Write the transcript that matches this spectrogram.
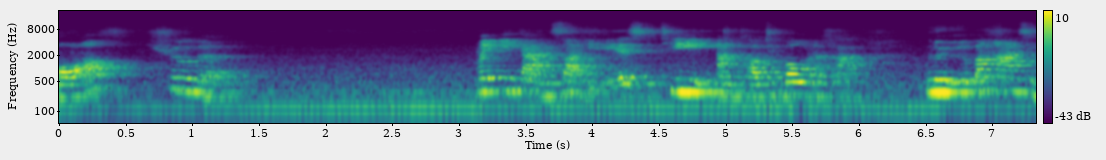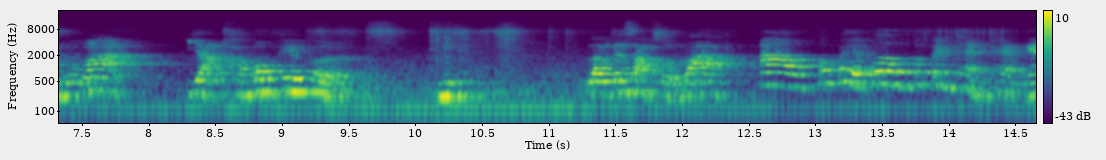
of sugar ไม่มีการใส่ s ที่ uncountable นะคะ หรือบางอันสมมติว่าอย่างคำว่า paper เราจะสับสนว่า อ้าว ก็ paper ก็เป็นแผ่นๆไง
